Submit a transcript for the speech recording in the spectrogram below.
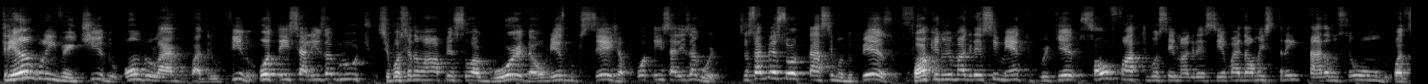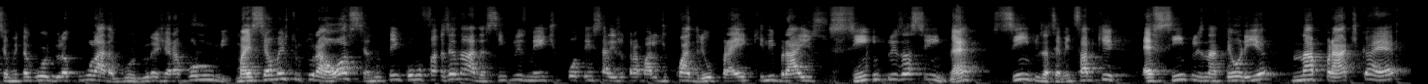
triângulo invertido, ombro largo, quadril fino, potencializa glúteo. Se você não é uma pessoa gorda, ou mesmo que seja, potencializa gordo. Se você é uma pessoa que está acima do peso, foque no emagrecimento, porque só o fato de você emagrecer vai dar uma estreitada no seu ombro. Pode ser muita gordura acumulada. Gordura gera volume. Mas se é uma estrutura óssea, não tem como fazer nada. Simplesmente potencializa o trabalho de quadril para equilibrar isso. Simples assim, né? Simples assim. A gente sabe que é simples na teoria, na prática é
